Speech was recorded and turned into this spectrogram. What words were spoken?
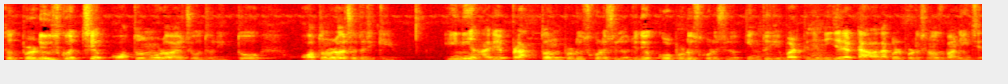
তো প্রডিউস করছে অতনু রয় চৌধুরী। তো অতনু রয় চৌধুরী কে? ইনি আগে প্রাক্তন প্রডিউস করেছিল, যদিও কো প্রডিউস করেছিল, কিন্তু এবার তিনি নিজের একটা আলাদা করে প্রোডাকশন হাউস বানিয়েছে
